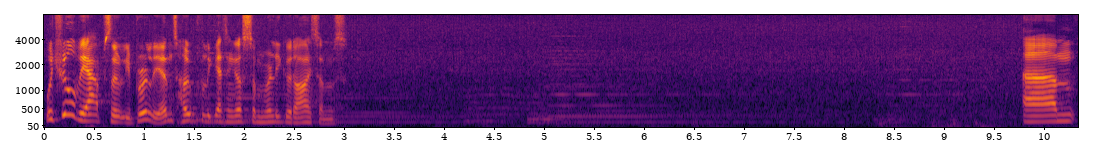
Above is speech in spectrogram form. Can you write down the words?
Which will be absolutely brilliant, hopefully getting us some really good items. Um,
